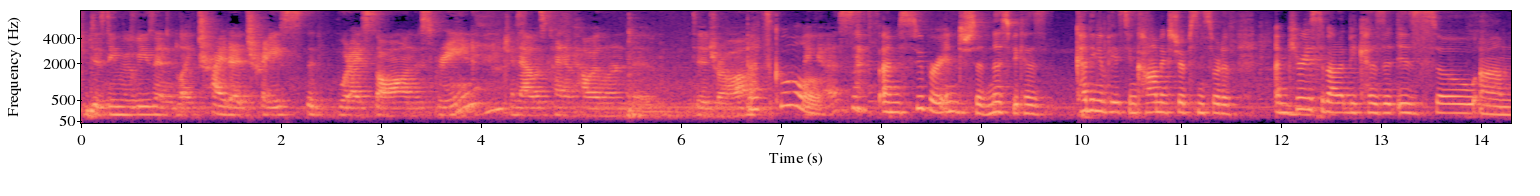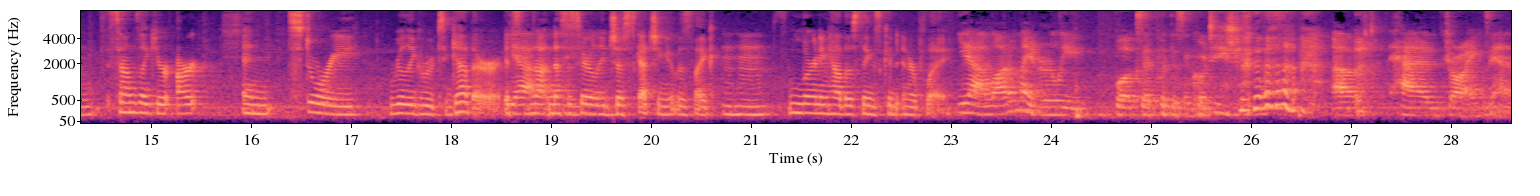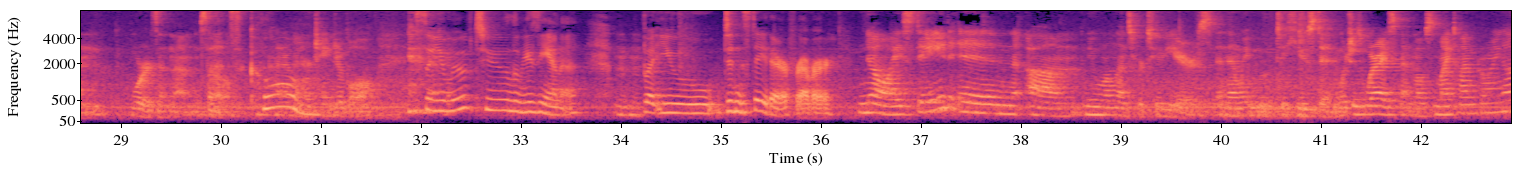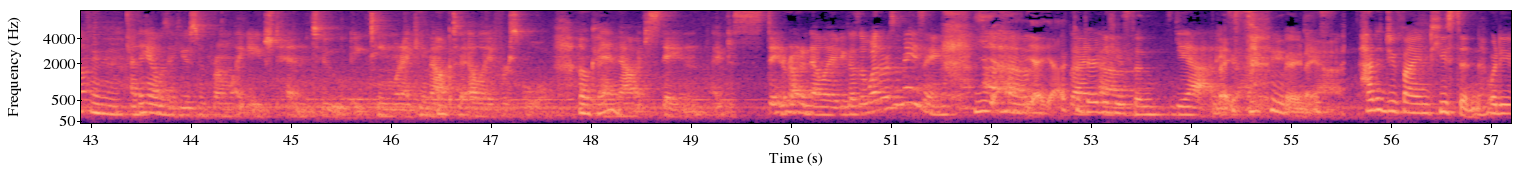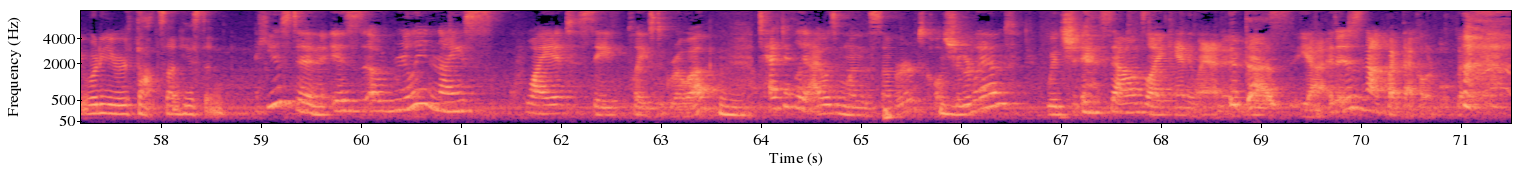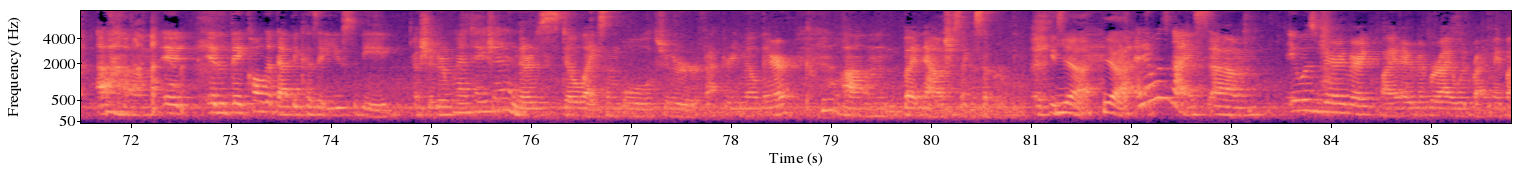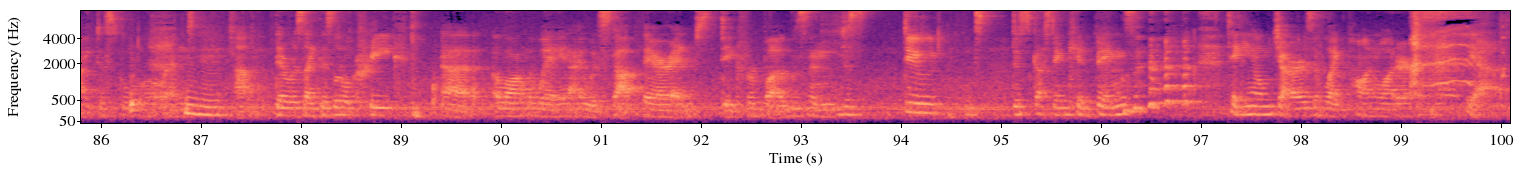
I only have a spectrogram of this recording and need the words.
Disney movies and like try to trace the, what I saw on the screen, and that was kind of how I learned to to draw. That's cool. I guess. I'm super interested in this because cutting and pasting comic strips and sort of I'm curious about it because it is so um, sounds like your art and story really grew together. It's Yeah. not necessarily just sketching. It was like hmm learning how those things could interplay. Yeah, a lot of my early books, I put this in quotations, um, had drawings and words in them, so That's kind of interchangeable. So you moved to Louisiana, Mm-hmm. but you didn't stay there forever. No, I stayed in um, New Orleans for two years, and then we moved to Houston, which is where I spent most of my time growing up. Mm-hmm. I think I was in Houston from like age 10 to 18 when I came out to LA for school. Okay. And now I just stay in, I just stayed around in LA because the weather is amazing. Yeah, Um, yeah, yeah. but, Compared to um, Houston. Yeah, Nice. exactly. Very nice. Yeah. How did you find Houston? What do you what are your thoughts on Houston? Houston is a really nice, quiet, safe place to grow up. Mm-hmm. Technically, I was in one of the suburbs called Sugarland, which it sounds like Candyland. It does. It's- yeah, it is not quite that colorful, but um, it, it they called it that because it used to be a sugar plantation, and there's still like some old sugar factory mill there. Um, but now it's just like a suburb. It to- Yeah, yeah. and it was nice. Um, it was very, very quiet. I remember I would ride my bike to school, and Mm-hmm. um, there was like this little creek uh, along the way, and I would stop there and just dig for bugs and just do d- disgusting kid things, taking home jars of like pond water. yeah.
